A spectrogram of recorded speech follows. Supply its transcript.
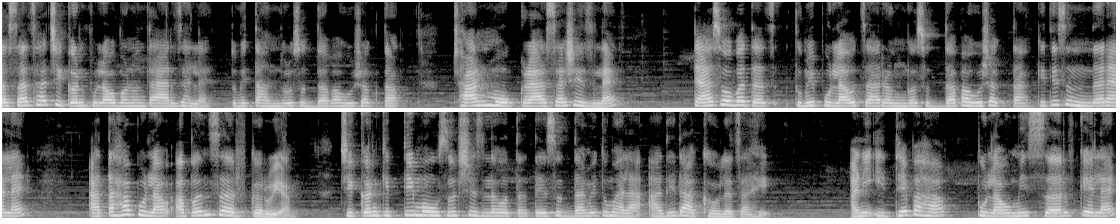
तसाच हा चिकन पुलाव बनवून तयार झाला आहे तुम्ही तांदूळसुद्धा पाहू शकता. छान मोकळा असा शिजला आहे त्यासोबतच तुम्ही पुलावचा रंगसुद्धा पाहू शकता. किती सुंदर आला आहे आता हा पुलाव आपण सर्व करूया. चिकन किती मौसूद शिजलं होतं ते सुद्धा मी तुम्हाला आधी दाखवलंच आहे. आणि इथे पहा पुलाव मी सर्व केला आहे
